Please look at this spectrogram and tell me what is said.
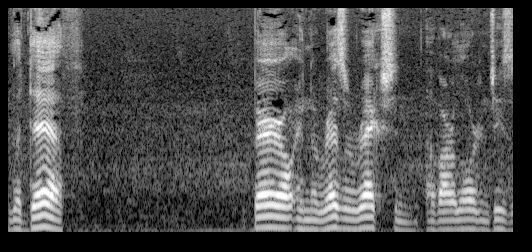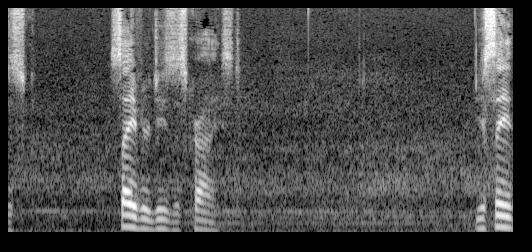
the death burial, and the resurrection of our Lord and Jesus, Savior Jesus Christ. You see,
